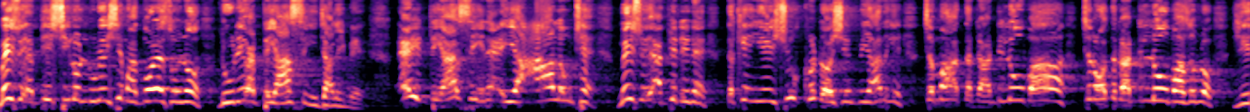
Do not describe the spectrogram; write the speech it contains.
မိတ်ဆွေအပြစ်ရှိလို့လူတွေရှေ့မှာသွားရဲဆိုရင်တော့လူတွေကတရားစီရင်ကြလိမ့်မယ်အဲ့ဒီတရားစီရင်တဲ့အရာအားလုံးချက်မိတ်ဆွေအပြစ်တွေနဲ့သခင်ယေရှုခရစ်တော်ရှင်ဘုရားသခင်ကျမအတ္တတာဒီလိုပါကျွန်တော်အတ္တတာဒီလိုပါဆိုပြီးတော့ယေ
